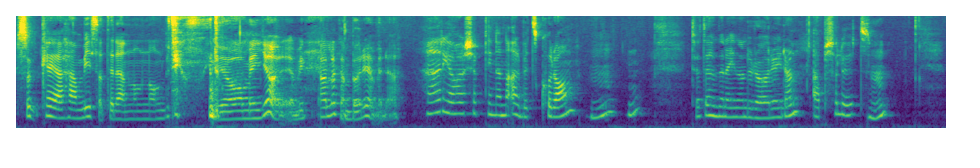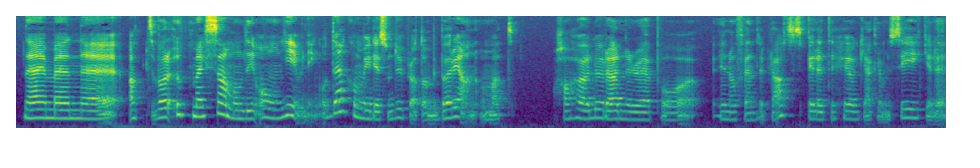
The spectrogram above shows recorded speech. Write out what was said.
Så kan jag hänvisa till den om någon beter sig Ja, men gör det. Vi alla kan börja med det. Här, jag har köpt in en arbetskoran. Tvätta händerna innan du rör dig i den. Absolut. Mm. Nej, men eh, att vara uppmärksam om din omgivning. Och där kommer ju det som du pratade om i början. Om att ha hörlurar när du är på en offentlig plats. Spela inte hög jäkla musik eller...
